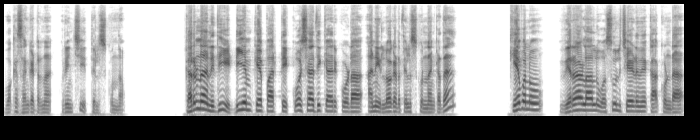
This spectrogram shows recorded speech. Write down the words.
ఒక సంఘటన గురించి తెలుసుకుందాం. కరుణానిధి డిఎంకే పార్టీ కోశాధికారి కూడా అని లోగడ తెలుసుకున్నాం కదా? కేవలం విరాళాలు వసూలు చేయడమే కాకుండా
